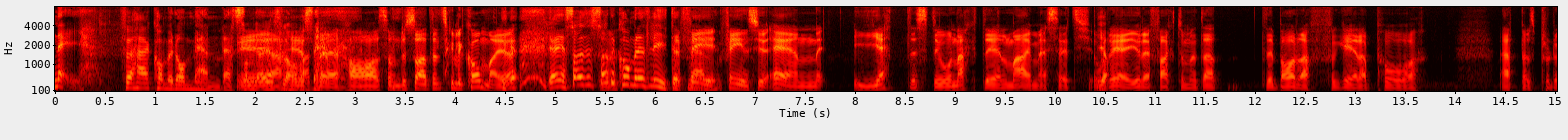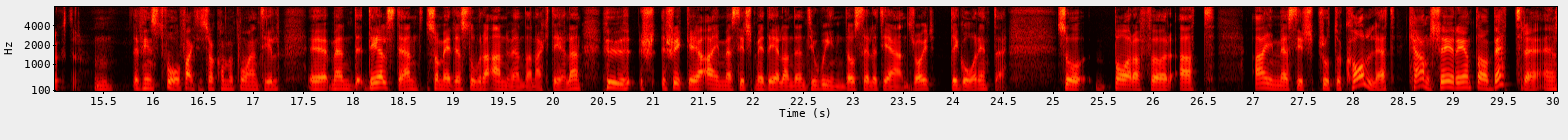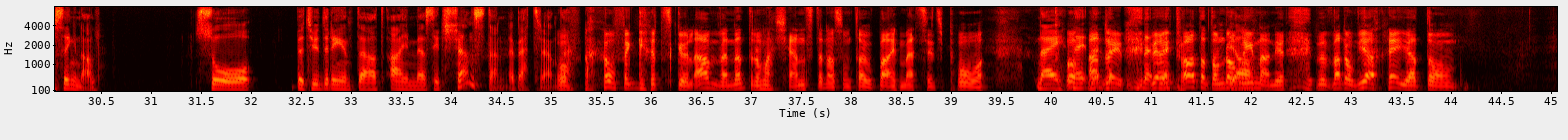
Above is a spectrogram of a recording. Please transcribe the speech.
Nej, för här kommer då mändet som ja, jag utlovade. Ja, som du sa att det skulle komma ju. ja, jag sa, jag sa att det kommer ett litet men. Det finns ju en jättestor nackdel med iMessage och ja. det är ju det faktumet att det bara fungerar på Apples produkter. Mm. Det finns två faktiskt, jag kommer på en till. Eh, men dels den som är den stora användarnackdelen. Hur skickar jag iMessage-meddelanden till Windows eller till Android? Det går inte. Så bara för att iMessage-protokollet kanske är rent av bättre än Signal, så betyder det inte att iMessage-tjänsten är bättre än det. Och, och för guds skull, använd inte de här tjänsterna som tar upp iMessage på Nej, nej, nej, nej, Vi har ju pratat om dem ja. innan. Vad de gör är ju att de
